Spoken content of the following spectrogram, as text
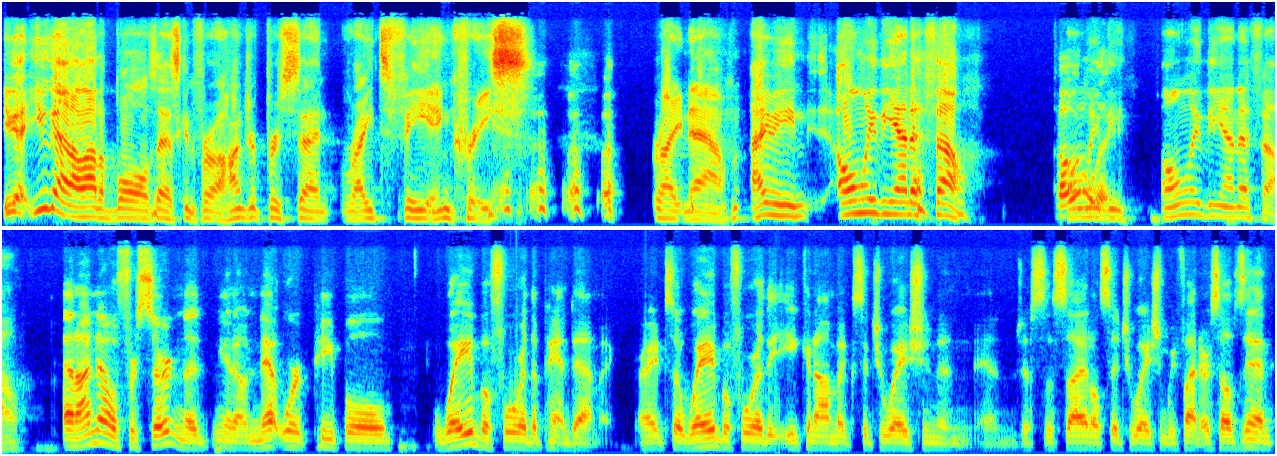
You got you got a lot of balls asking for a hundred percent rights fee increase right now. I mean, only the NFL. Totally. Only the, only the NFL. And I know for certain that you know network people way before the pandemic, right? So way before the economic situation and, and just societal situation we find ourselves in,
